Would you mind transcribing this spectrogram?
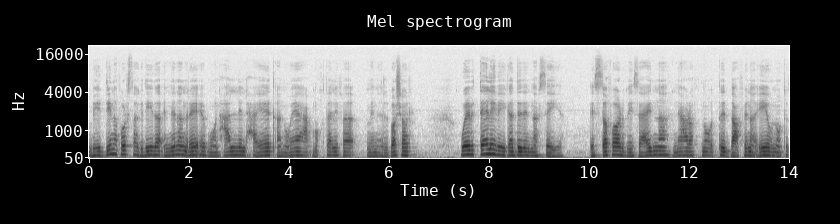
بيدينا فرصة جديدة إننا نراقب ونحلل حياة أنواع مختلفة من البشر وبالتالي بيجدد النفسية. السفر بيساعدنا نعرف نقطة ضعفنا إيه ونقطة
